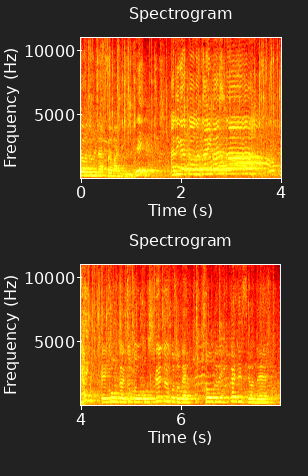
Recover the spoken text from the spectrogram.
場の皆様にでありがとうございました。はい、えー、今回ちょっと押してということで総取り1回ですよね。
